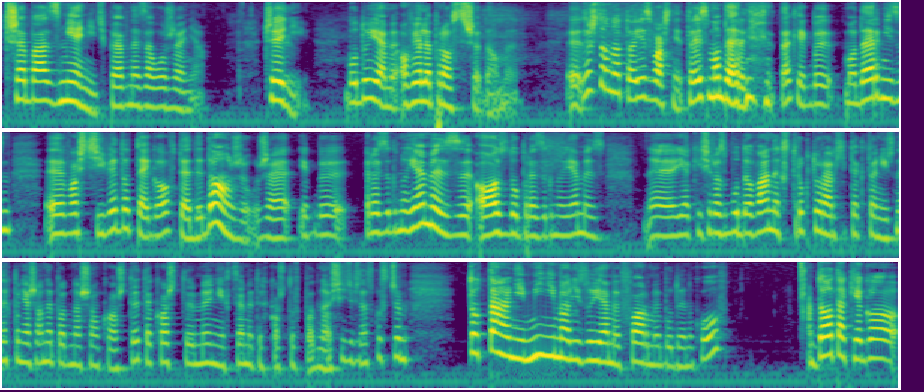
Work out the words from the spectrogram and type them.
trzeba zmienić pewne założenia. Czyli budujemy o wiele prostsze domy, E, zresztą no to jest właśnie, to jest modernizm, tak? Jakby modernizm e, właściwie do tego wtedy dążył, że jakby rezygnujemy z ozdób, rezygnujemy z e, jakichś rozbudowanych struktur architektonicznych, ponieważ one podnoszą koszty. Te koszty, my nie chcemy tych kosztów podnosić, w związku z czym totalnie minimalizujemy formy budynków do takiego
